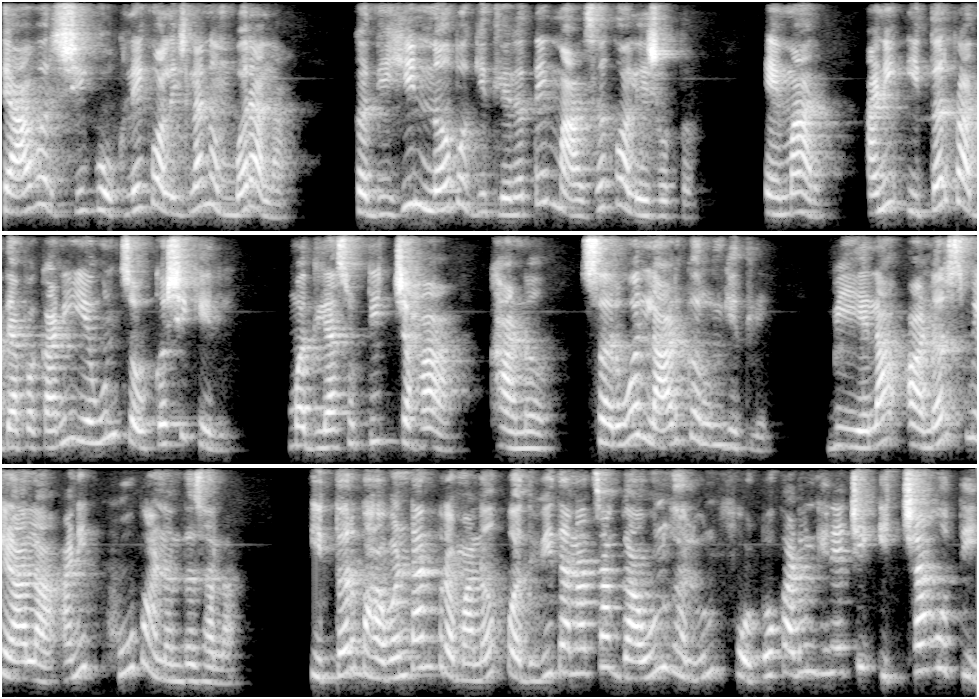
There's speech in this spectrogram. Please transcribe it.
त्या वर्षी गोखले कॉलेजला नंबर आला. कधीही न बघितलेलं ते माझं कॉलेज होतं. एम आर आणि इतर प्राध्यापकांनी येऊन चौकशी केली. मधल्या सुट्टीत चहा खाणं सर्व लाड करून घेतले. बी एला ऑनर्स मिळाला आणि खूप आनंद झाला. इतर भावंडांप्रमाणे पदवीदानाचा गाऊन घालून फोटो काढून घेण्याची इच्छा होती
